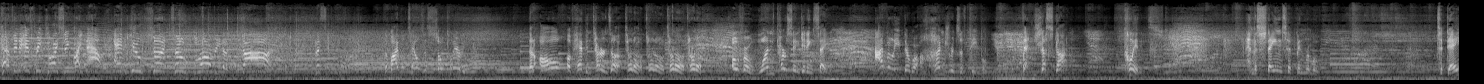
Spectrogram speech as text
Heaven is rejoicing right now, and you should too. Glory to God. Listen, the Bible tells us so clearly that all of heaven turns up, turn up, turn up, turn up, turn up, over one person getting saved. I believe there were hundreds of people that just got cleansed, and the stains have been removed. Today,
